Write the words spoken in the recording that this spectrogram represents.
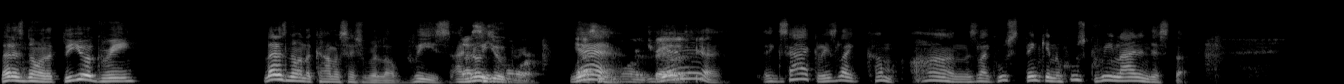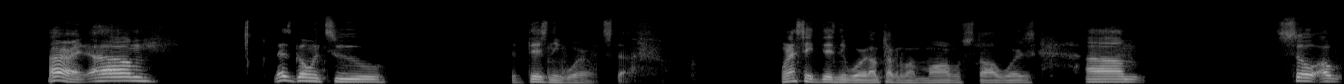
Let us know do you agree? Let us know in the comment section below please. I know you agree. Yeah. more in trailers, yeah exactly. It's like come on. It's like who's thinking who's greenlighting this stuff? All right um let's go into the disney world stuff. When i say disney world i'm talking about marvel star wars. Um so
